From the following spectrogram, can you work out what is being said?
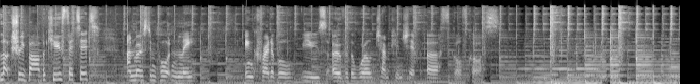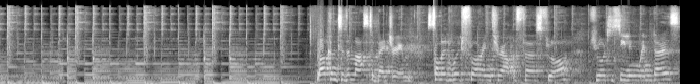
luxury barbecue fitted, and most importantly, incredible views over the World Championship Earth Golf Course. Welcome to the master bedroom. Solid wood flooring throughout the first floor, floor to ceiling windows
